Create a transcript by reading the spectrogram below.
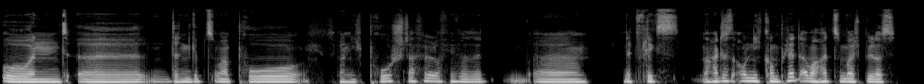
Und äh, dann gibt's immer pro, ich weiß gar nicht, pro Staffel, auf jeden Fall seit, äh, Netflix hat es auch nicht komplett, aber hat zum Beispiel das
